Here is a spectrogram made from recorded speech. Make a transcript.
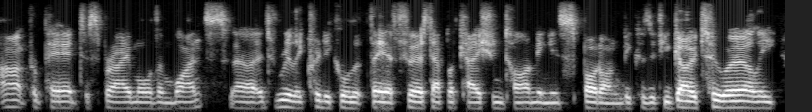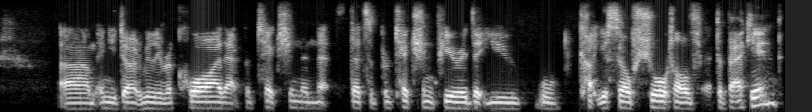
aren't prepared to spray more than once, uh, it's really critical that their first application timing is spot on because if you go too early um, and you don't really require that protection, then that, that's a protection period that you will cut yourself short of at the back end.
